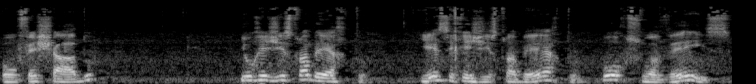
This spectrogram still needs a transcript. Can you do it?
ou fechado e o registro aberto. E esse registro aberto, por sua vez,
